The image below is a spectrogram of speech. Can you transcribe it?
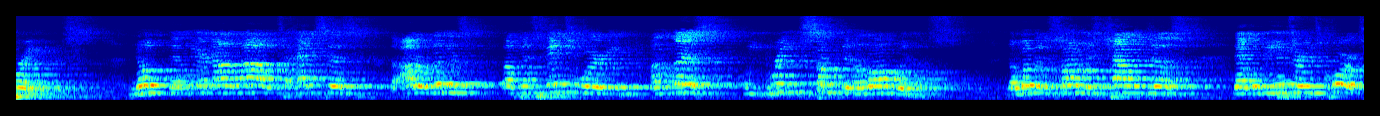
praise. Note that we are not allowed to access the outer limits of his sanctuary unless we bring something along with us. No wonder the psalmist challenged us that when we enter his courts,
